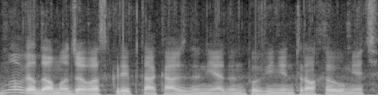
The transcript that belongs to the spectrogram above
No wiadomo, JavaScripta każdy jeden powinien trochę umieć.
